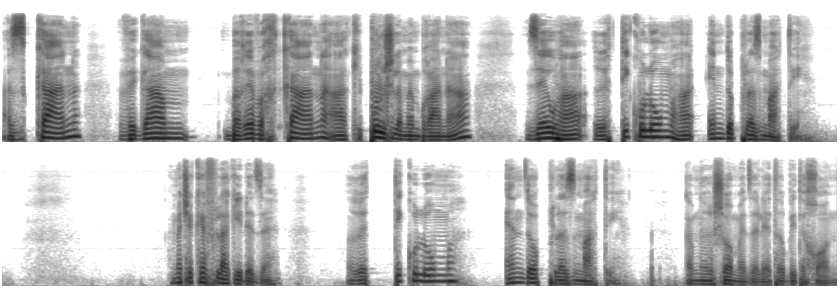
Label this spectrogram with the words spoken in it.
אז כאן וגם ברווח כאן, הקיפול של הממברנה, זהו הרטיקולום האנדופלזמטי. האמת שכיף להגיד את זה. רטיקולום אנדופלזמטי. גם נרשום את זה ליתר ביטחון.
